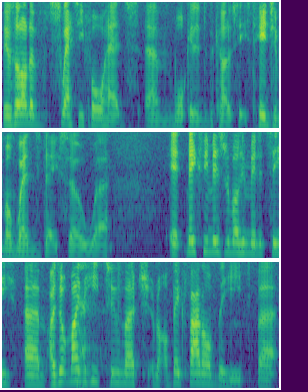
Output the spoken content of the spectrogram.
there was a lot of sweaty foreheads um, walking into the Cardiff City Stadium on Wednesday. So uh, it makes me miserable. Humidity. Um, I don't mind the heat too much. I'm not a big fan of the heat, but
